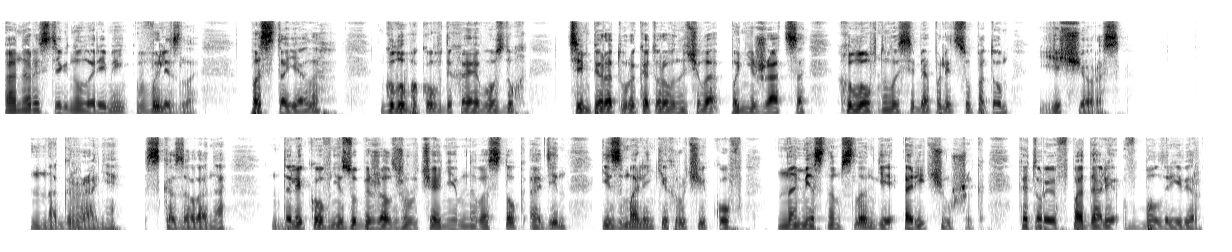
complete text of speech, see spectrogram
Она расстегнула ремень, вылезла, постояла, глубоко вдыхая воздух, температура которого начала понижаться, хлопнула себя по лицу, потом еще раз. «На грани», — сказала она. Далеко внизу бежал журчанием на восток один из маленьких ручейков, на местном сленге речушек, которые впадали в Бол-Ривер.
